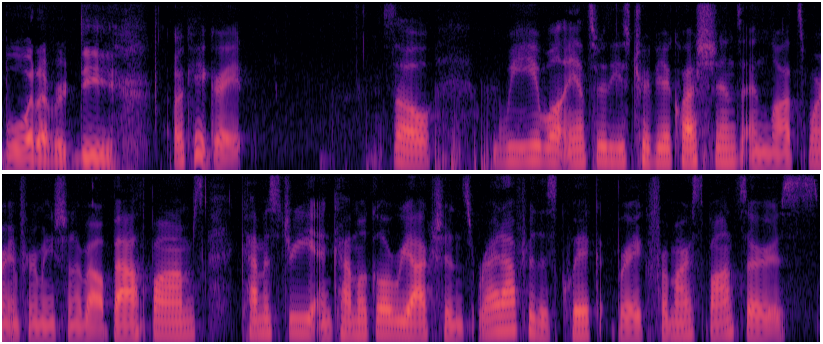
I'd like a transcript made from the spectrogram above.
whatever. D. Okay, great. So, we will answer these trivia questions and lots more information about bath bombs, chemistry, and chemical reactions right after this quick break from our sponsors.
